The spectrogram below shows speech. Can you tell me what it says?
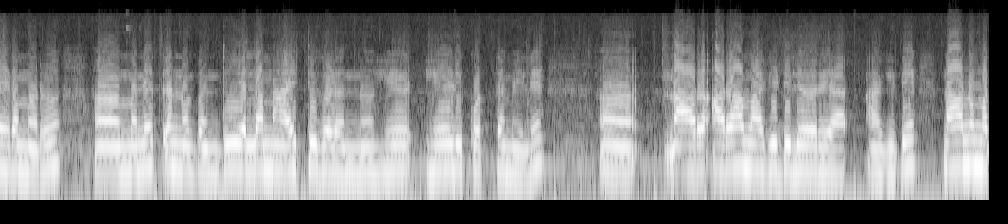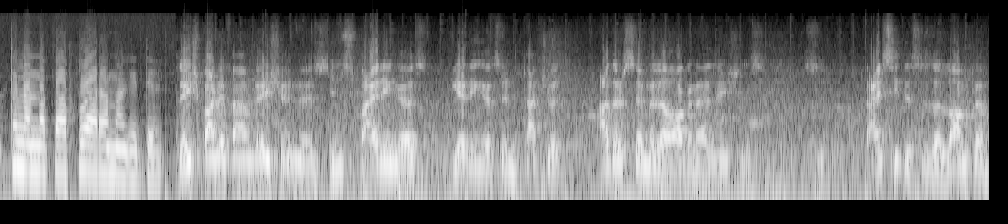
ಮೇಡಮ್ ಅವರು ಮನೆ ತನ್ನ ಬಂದು ಎಲ್ಲ ಮಾಹಿತಿಗಳನ್ನು ಹೇಳಿ ಕೊಟ್ಟ ಮೇಲೆ ಆರಾಮಾಗಿ ಡೆಲಿವರಿ ಆಗಿದೆ. ನಾನು ಮತ್ತು ನನ್ನ ಪಾಪು ಆರಾಮಾಗಿದ್ದೇವೆ. Foundation is inspiring getting in touch with similar organisations I this is a long term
